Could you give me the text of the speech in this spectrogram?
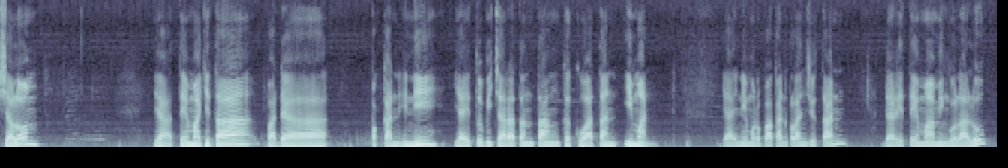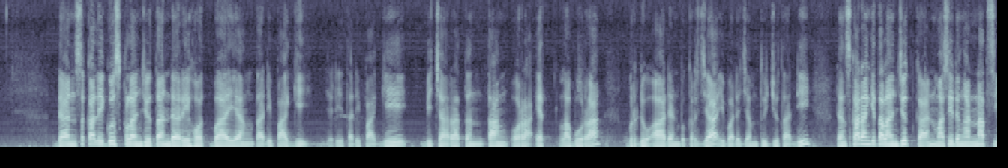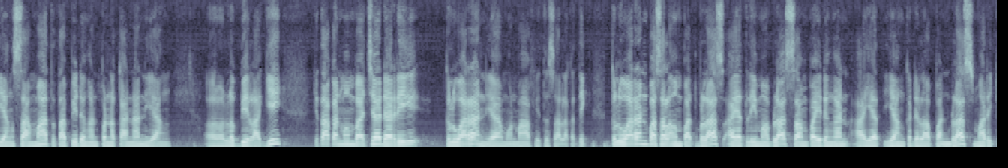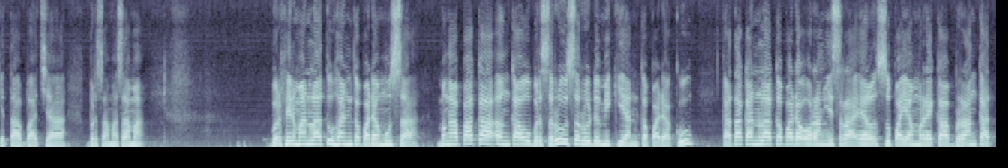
Shalom. Ya, tema kita pada pekan ini yaitu bicara tentang kekuatan iman. Ya, ini merupakan kelanjutan dari tema minggu lalu dan sekaligus kelanjutan dari khotbah yang tadi pagi. Jadi tadi pagi bicara tentang ora et labora, berdoa dan bekerja ibadah jam 7 tadi dan sekarang kita lanjutkan masih dengan nats yang sama tetapi dengan penekanan yang uh, lebih lagi kita akan membaca dari Keluaran ya, mohon maaf itu salah ketik. Keluaran pasal 14 ayat 15 sampai dengan ayat yang ke-18. Mari kita baca bersama-sama. Berfirmanlah Tuhan kepada Musa, "Mengapakah engkau berseru-seru demikian kepadaku? Katakanlah kepada orang Israel supaya mereka berangkat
